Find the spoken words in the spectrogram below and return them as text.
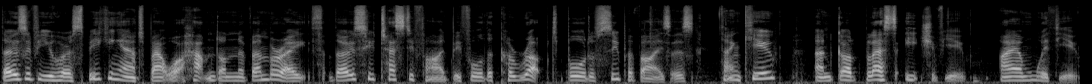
Those of you who are speaking out about what happened on November 8th, those who testified before the corrupt Board of Supervisors, thank you and God bless each of you. I am with you.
